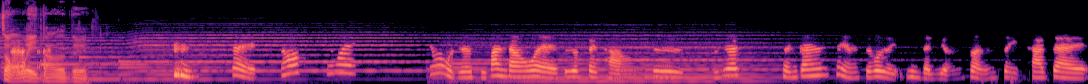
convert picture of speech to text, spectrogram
这种味道，对。对，然后因为因为我觉得主办单位就是非常，就是我觉得。可能跟圣严师傅有一定的缘分，所以他在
